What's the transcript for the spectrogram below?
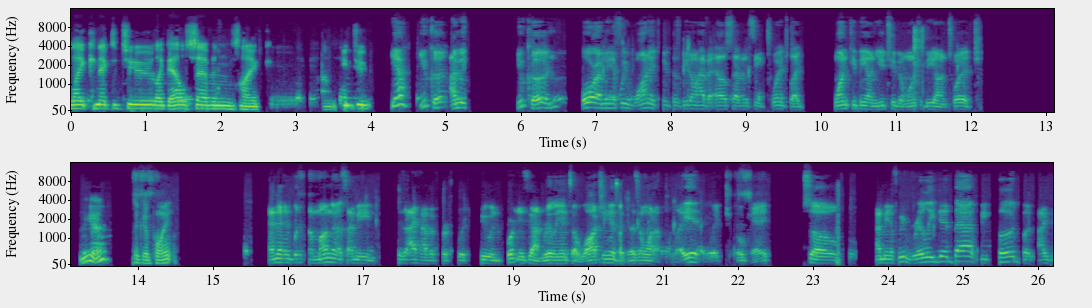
like connected to like the L7s like on YouTube? Yeah, you could. I mean, you could. Or, I mean, if we wanted to, because we don't have an L7C Twitch, like one could be on YouTube and one could be on Twitch. Yeah. That's a good point. And then with Among Us, I mean, because I have it for Twitch too, and Courtney's gotten really into watching it but doesn't want to play it, which, okay. So, I mean, if we really did that, we could. But I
